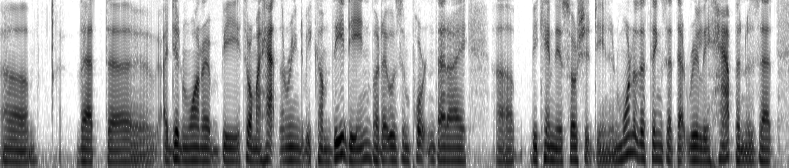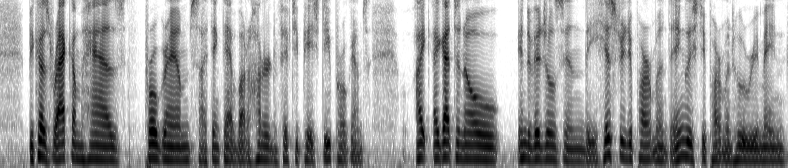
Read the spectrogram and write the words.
Um, that uh, I didn't want to be throw my hat in the ring to become the dean, but it was important that I uh, became the associate dean. And one of the things that that really happened is that because Rackham has programs, I think they have about 150 PhD programs. I, I got to know individuals in the history department, the English department, who remain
